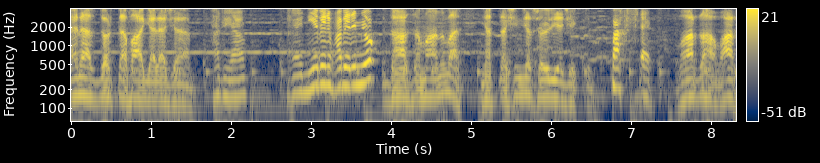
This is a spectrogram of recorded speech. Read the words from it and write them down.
En az dört defa geleceğim. Hadi ya. E, niye benim haberim yok? Daha zamanı var. Yaklaşınca söyleyecektim. Bak sen. Var daha var.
